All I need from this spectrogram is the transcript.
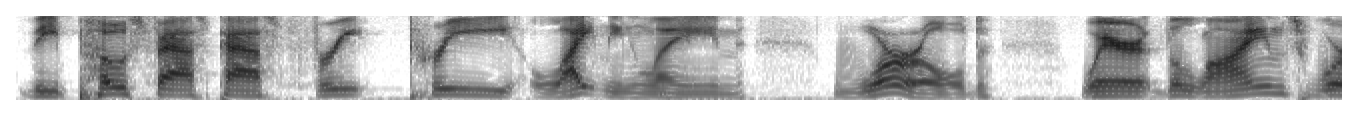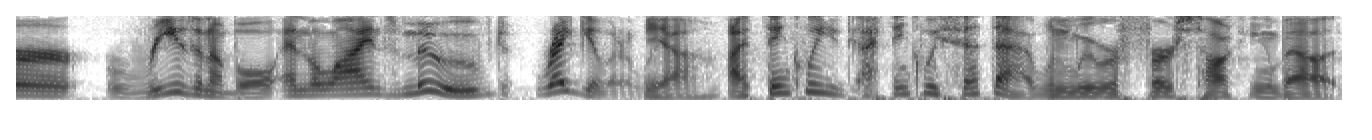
the post Fast Pass free pre Lightning Lane world where the lines were reasonable and the lines moved regularly. Yeah, I think we I think we said that when we were first talking about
